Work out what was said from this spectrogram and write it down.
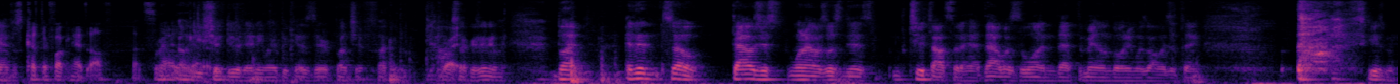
know, Yeah. just cut their fucking heads off. That's Right. Oh, you it. should do it anyway because they're a bunch of fucking Right. cocksuckers anyway. But and then so that was just when I was listening to this two thoughts that I had. That was the one that the mail-in voting was always a thing. Excuse me.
